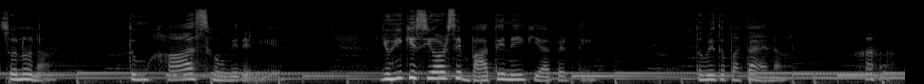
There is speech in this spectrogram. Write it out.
सुनो ना, तुम खास हो मेरे लिए। यूँ ही किसी और से बातें नहीं किया करती। तुम्हें तो पता है ना?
